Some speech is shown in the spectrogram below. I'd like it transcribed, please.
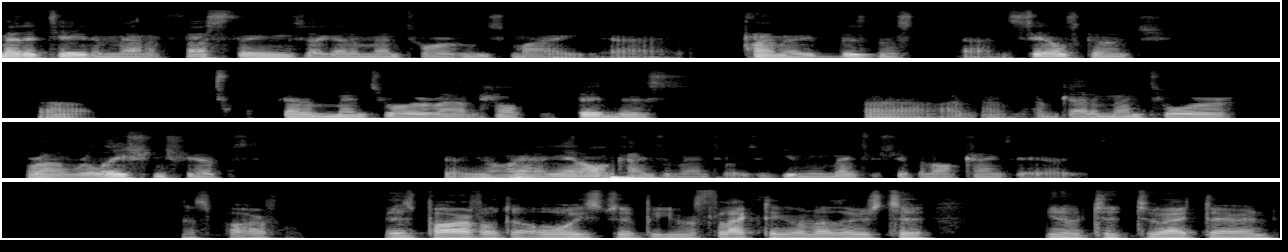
meditate and manifest things. I got a mentor who's my uh, primary business uh, and sales coach. Uh, got a mentor around health and fitness. Uh, I- I- I've got a mentor around relationships. So, you know, I got all kinds of mentors who give me mentorship in all kinds of areas. That's powerful. It is powerful to always to be reflecting on others, to you know, to to out there and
